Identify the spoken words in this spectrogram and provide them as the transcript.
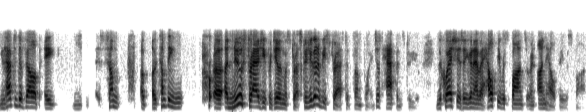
you have to develop a some a, a, something uh, a new strategy for dealing with stress because you're going to be stressed at some point. It just happens to you. The question is, are you going to have a healthy response or an unhealthy response?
